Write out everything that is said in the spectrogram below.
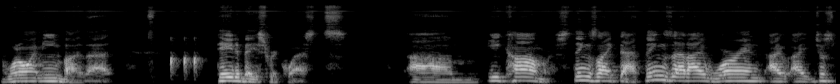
What do I mean by that? Database requests, um, e-commerce, things like that, things that I weren't, I, I just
